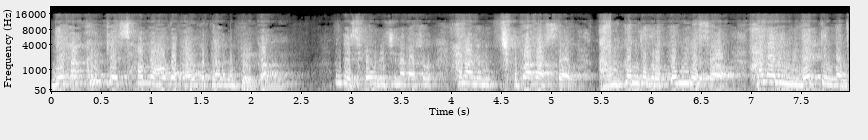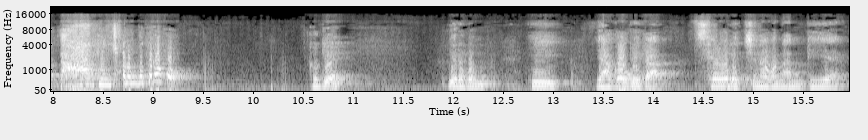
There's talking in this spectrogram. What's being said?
내가 그렇게 사모하고 발급하는 건 별거 아니에요. 근데 세월이 지나갈수록 하나님이 쳐다가서 강권적으로 떠밀어서 하나님이 맡긴 건 다 괜찮은 거더라고. 그게 여러분 이 야곱이가 세월이 지나고 난 뒤에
